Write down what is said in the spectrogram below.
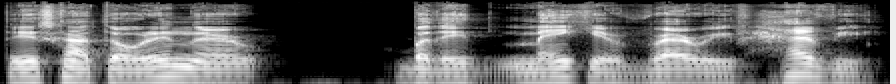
They just kind of throw it in there, but they make it very heavy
